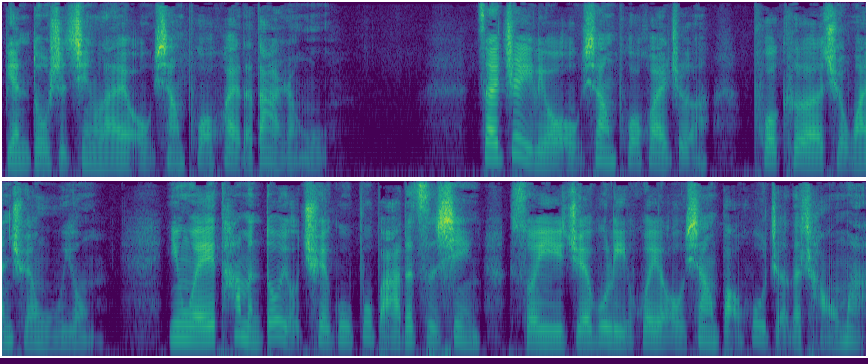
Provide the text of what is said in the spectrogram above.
便都是近来偶像破坏的大人物。在这一流偶像破坏者，破克却完全无用，因为他们都有却顾不拔的自信，所以绝不理会偶像保护者的嘲骂。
